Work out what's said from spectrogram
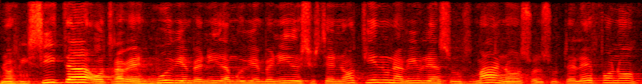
nos visita, otra vez muy bienvenida, muy bienvenido, y si usted no tiene una Biblia en sus manos o en su teléfono,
